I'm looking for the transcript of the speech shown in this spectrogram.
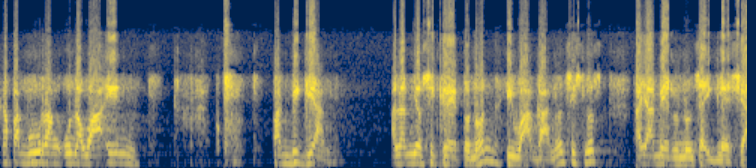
kapagurang unawain, pagbigyan. Alam niyo sikreto nun, hiwaga nun, sislos, kaya meron nun sa iglesia.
